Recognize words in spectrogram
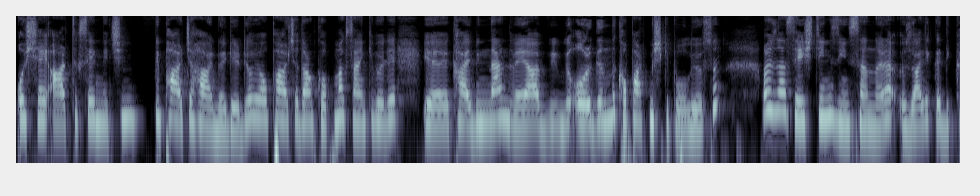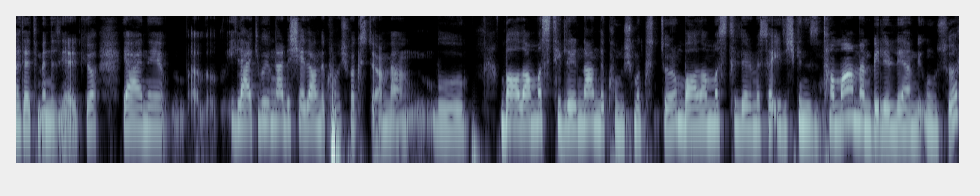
o şey artık senin için bir parça haline geliyor ve o parçadan kopmak sanki böyle e, kalbinden veya bir, bir organını kopartmış gibi oluyorsun. O yüzden seçtiğiniz insanlara özellikle dikkat etmeniz gerekiyor. Yani ileriki bölümlerde şeyden de konuşmak istiyorum ben. Bu bağlanma stillerinden de konuşmak istiyorum. Bağlanma stilleri mesela ilişkinizi tamamen belirleyen bir unsur.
